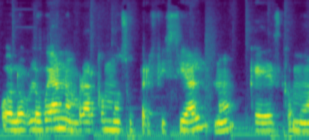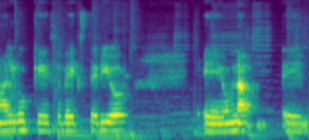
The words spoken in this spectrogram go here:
o lo, lo voy a nombrar como superficial, ¿no? Que es como algo que se ve exterior eh, una, eh,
